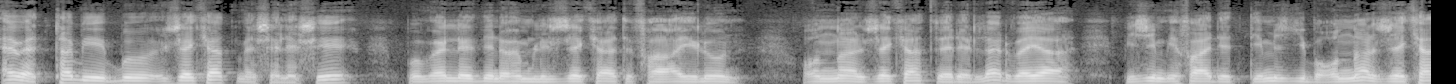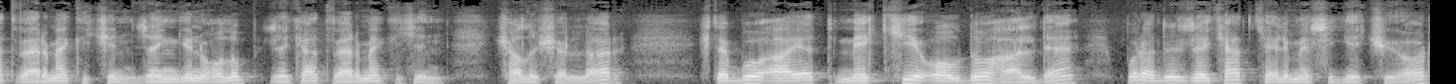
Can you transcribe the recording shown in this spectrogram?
Evet, tabi bu zekat meselesi, bu vellezinehum zekati failun, onlar zekat verirler veya bizim ifade ettiğimiz gibi onlar zekat vermek için, zengin olup zekat vermek için çalışırlar. İşte bu ayet Mekki olduğu halde burada zekat kelimesi geçiyor.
